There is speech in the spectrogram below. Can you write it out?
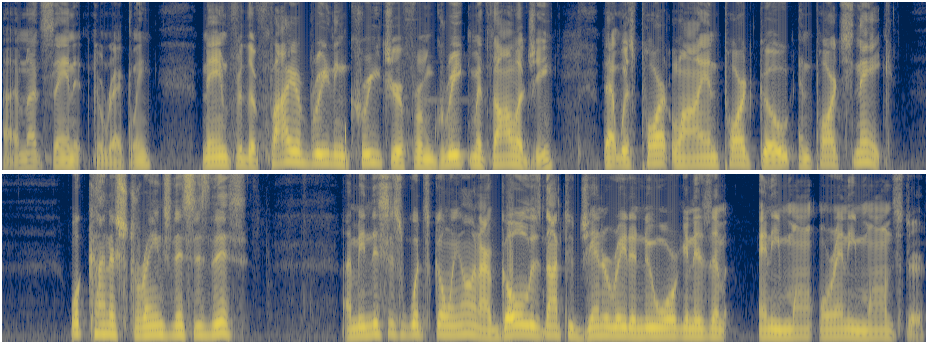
I'm not saying it correctly. Named for the fire breathing creature from Greek mythology that was part lion, part goat, and part snake. What kind of strangeness is this? I mean, this is what's going on. Our goal is not to generate a new organism any mon- or any monster.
